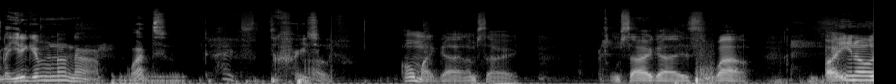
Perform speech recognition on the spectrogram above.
Like you didn't give him no, nah. What? That's Crazy. tough. Oh my god, I'm sorry. I'm sorry, guys. Wow. All right, you know,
